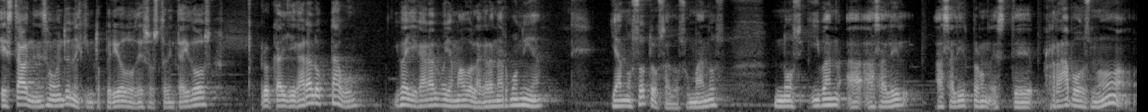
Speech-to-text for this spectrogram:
estaban en ese momento en el quinto periodo de esos 32, pero que al llegar al octavo iba a llegar algo llamado la gran armonía y a nosotros, a los humanos, nos iban a, salir, a salir este, rabos ¿no?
